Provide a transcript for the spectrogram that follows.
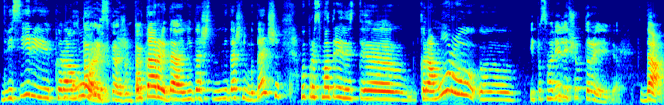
две серии Караморы. Полторы, скажем так. Полторы, да, не, дош, не дошли мы дальше. Мы просмотрели э, Карамору. Э, и посмотрели еще трейлер. Да,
